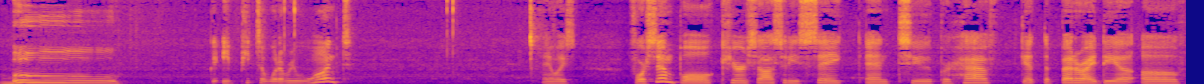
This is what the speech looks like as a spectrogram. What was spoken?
Boo! You can eat pizza whatever you want. Anyways, for simple curiosity's sake and to perhaps get the better idea of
